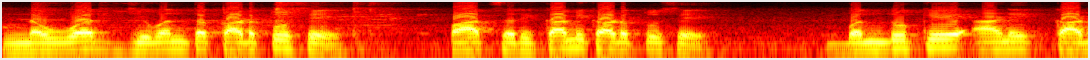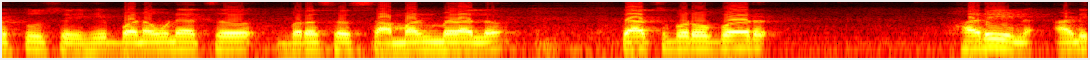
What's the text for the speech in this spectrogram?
नव्वद जिवंत काडतुसे पाच रिकामी काडतुसे बंदुके आणि काडतुसे हे बनवण्याचं बरंचसं सामान मिळालं. त्याचबरोबर हरिण आणि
